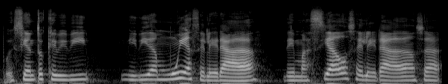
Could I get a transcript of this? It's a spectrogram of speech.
pues siento que viví mi vida muy acelerada, demasiado acelerada. O sea,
